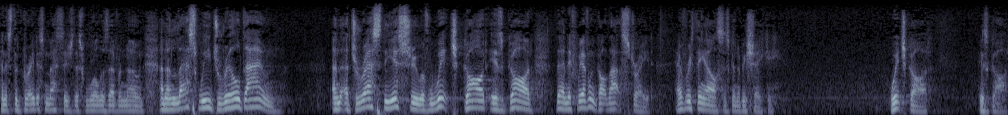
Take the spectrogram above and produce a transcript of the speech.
And it's the greatest message this world has ever known. And unless we drill down and address the issue of which God is God, then if we haven't got that straight, everything else is going to be shaky. Which God is God?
